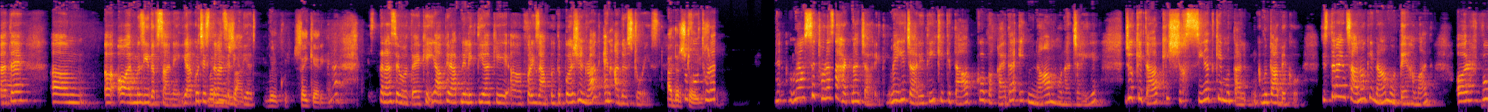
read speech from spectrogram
جاتا ہے اور مزید افسانے یا کچھ اس طرح سے لکھ دیا بالکل صحیح کہہ رہی ہیں۔ اس طرح سے ہوتا ہے کہ یا پھر آپ نے لکھ دیا کہ for example the Persian rug and other stories تھوڑا میں اس سے تھوڑا سا ہٹنا چاہ رہی تھی۔ میں یہ چاہ رہی تھی کہ کتاب کو باقاعدہ ایک نام ہونا چاہیے جو کتاب کی شخصیت کے مطابق ہو۔ جس طرح انسانوں کے نام ہوتے ہیں حماد اور وہ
